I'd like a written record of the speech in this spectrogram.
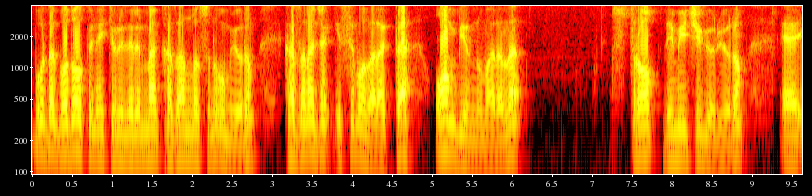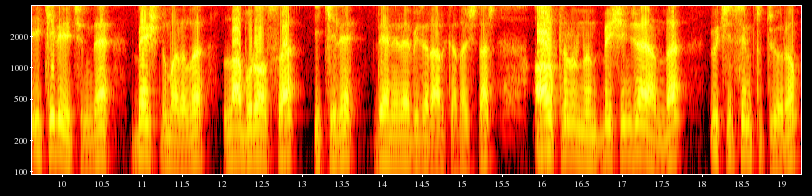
burada Godolphin ekürülerin ben kazanmasını umuyorum. Kazanacak isim olarak da 11 numaralı Strop Demiç'i görüyorum. E, ikili içinde 5 numaralı Laburosa ikili denilebilir arkadaşlar. Altılının 5. ayağında 3 isim tutuyorum.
